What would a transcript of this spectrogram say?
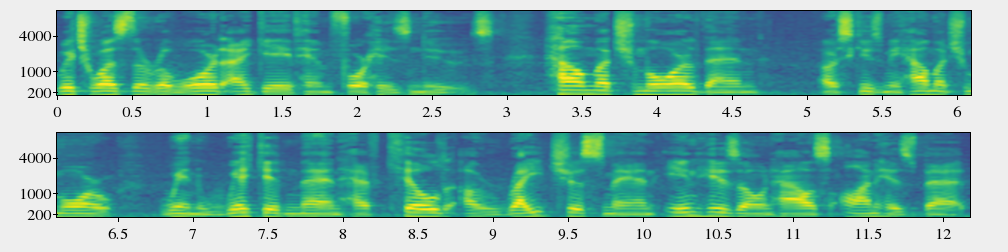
which was the reward I gave him for his news. How much more then, or excuse me, how much more when wicked men have killed a righteous man in his own house on his bed?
